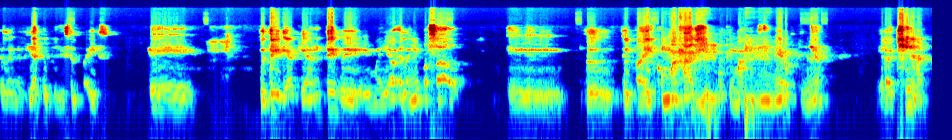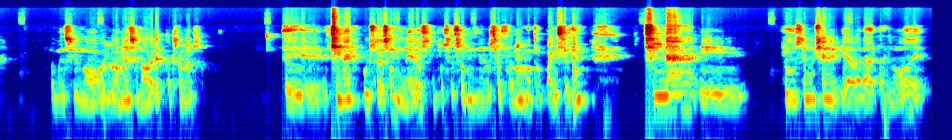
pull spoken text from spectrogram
de la energía que utiliza el país. Eh, yo te diría que antes de mediados del año pasado, eh, el, país con más hash o que más mineros tenía era China. Lo, mencionó, lo han mencionado varias personas. China expulsó a esos mineros, entonces esos mineros se fueron a otros países, ¿no? China eh, produce mucha energía barata, ¿no? De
